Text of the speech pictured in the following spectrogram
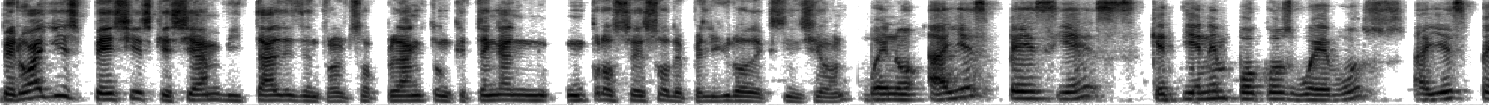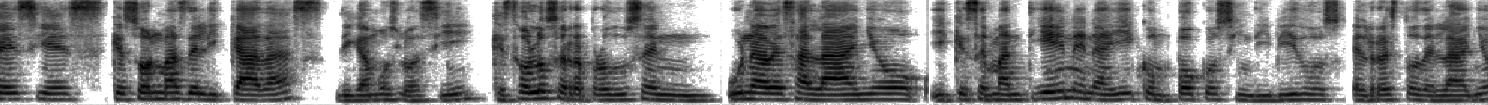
pero hay especies que sean vitales dentro del zooplancton, que tengan un proceso de peligro de extinción. Bueno, hay especies que tienen pocos huevos, hay especies que son más delicadas, digámoslo así, que solo se reproducen una vez al año y que se mantienen ahí con pocos individuos el resto del año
